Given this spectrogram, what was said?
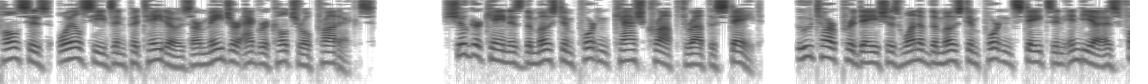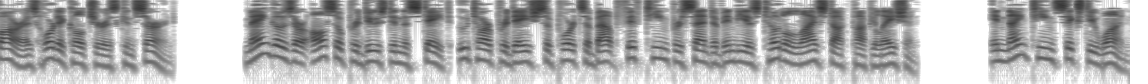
pulses, oilseeds and potatoes are major agricultural products. Sugarcane is the most important cash crop throughout the state. Uttar Pradesh is one of the most important states in India as far as horticulture is concerned. Mangoes are also produced in the state. Uttar Pradesh supports about 15% of India's total livestock population. In 1961,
